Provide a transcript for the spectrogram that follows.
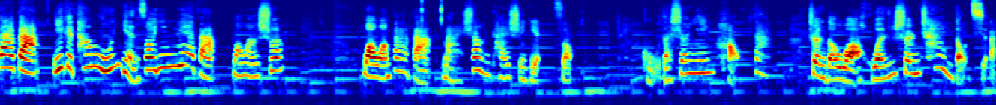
爸爸，你给汤姆演奏音乐吧。汪汪说：“汪汪爸爸马上开始演奏，鼓的声音好大，震得我浑身颤抖起来。”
